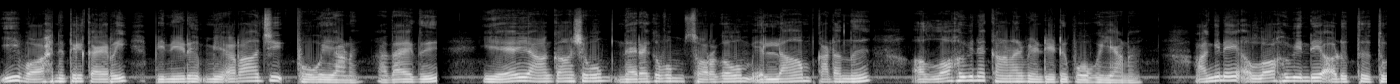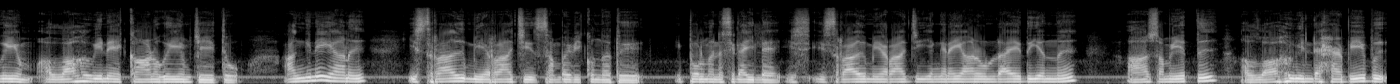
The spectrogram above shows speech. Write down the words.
ഈ വാഹനത്തിൽ കയറി പിന്നീട് മിറാജ് പോവുകയാണ്. അതായത് ഏഴ് ആകാശവും നരകവും സ്വർഗവും എല്ലാം കടന്ന് അള്ളാഹുവിനെ കാണാൻ വേണ്ടിയിട്ട് പോവുകയാണ്. അങ്ങനെ അള്ളാഹുവിന്റെ അടുത്ത് എത്തുകയും അള്ളാഹുവിനെ കാണുകയും ചെയ്തു. അങ്ങനെയാണ് ഇസ്രാ മിറാജ് സംഭവിക്കുന്നത്. ഇപ്പോൾ മനസ്സിലായില്ലേ? ഇസ് ഇസ്രാ മിറാജ് എങ്ങനെയാണ് ഉണ്ടായത് എന്ന്? ആ സമയത്ത് അള്ളാഹുവിന്റെ ഹബീബ്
